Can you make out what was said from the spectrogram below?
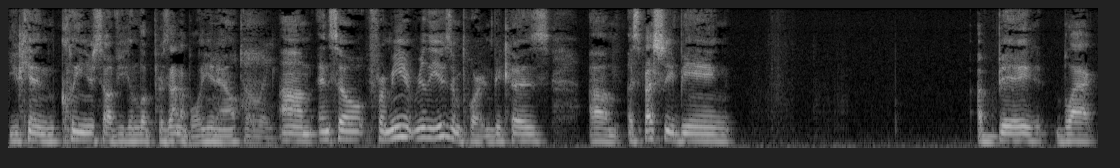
you can clean yourself, you can look presentable. You know, Totally. Um, and so for me, it really is important because, um, especially being a big black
